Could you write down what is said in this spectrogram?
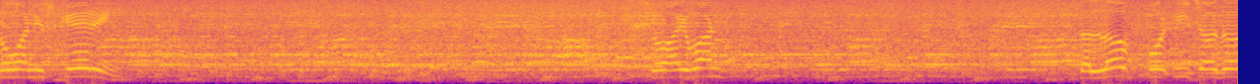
No one is caring. So I want the love for each other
